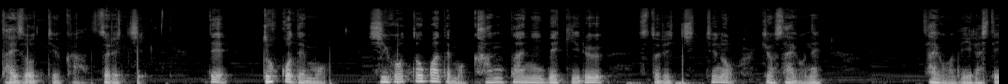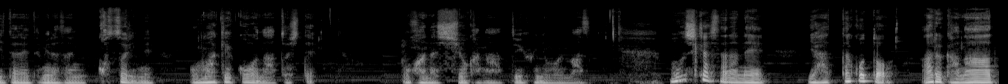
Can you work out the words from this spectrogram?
体操っていうか、ストレッチ。で、どこでも、仕事場でも簡単にできるストレッチっていうのを今日最後ね、最後までいらしていただいた皆さんにこっそりね、おまけコーナーとしてお話ししようかなというふうに思います。もしかしたらね、やったことあるかな、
